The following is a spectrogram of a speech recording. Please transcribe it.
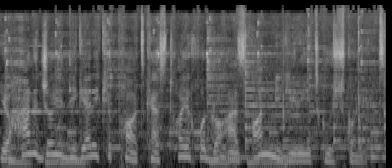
یا هر جای دیگری که پادکست های خود را از آن می گیرید گوش کنید؟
